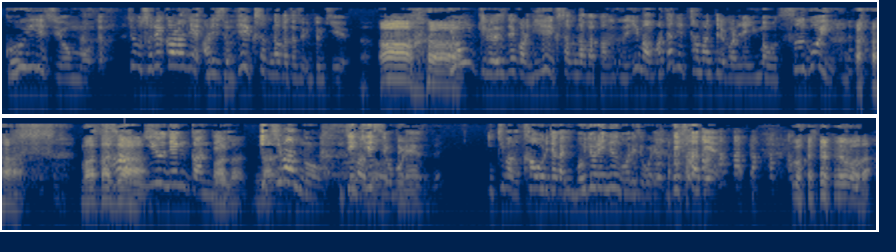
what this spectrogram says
ごいですよ、もう。でもそれからね、あれですよ、屁臭くなかったですよ、一時。ああ。4キロ痩せてからね、屁臭くなかったんですけど、今またね、溜まってるからね、今もうすごい、またじゃあ、30年間でまだな一番の出来ですよ、これ。。一番の香り高いボジョレ・ヌーボーですよ、これ。出来たて。でもだ。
